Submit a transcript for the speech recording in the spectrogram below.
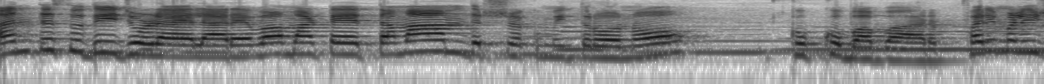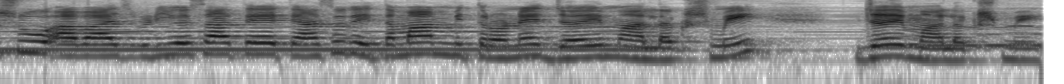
અંત સુધી જોડાયેલા રહેવા માટે તમામ દર્શક મિત્રોનો ખૂબ ખૂબ આભાર. ફરી મળીશું આવા જ વીડિયો સાથે. ત્યાં સુધી તમામ મિત્રોને જય મા લક્ષ્મી, જય મા લક્ષ્મી.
